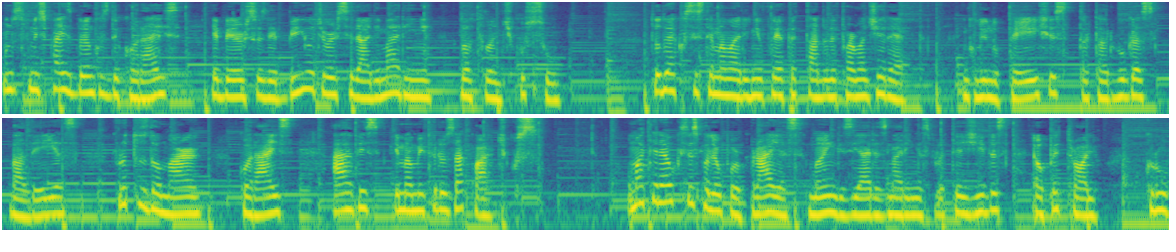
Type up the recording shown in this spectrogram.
um dos principais bancos de corais e berços de biodiversidade marinha do Atlântico Sul. Todo o ecossistema marinho foi afetado de forma direta, incluindo peixes, tartarugas, baleias, frutos do mar, corais, aves e mamíferos aquáticos. O material que se espalhou por praias, mangues e áreas marinhas protegidas é o petróleo, cru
